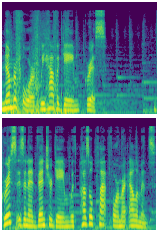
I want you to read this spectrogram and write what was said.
Number 4, we have a game, Gris. Gris is an adventure game with puzzle platformer elements.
